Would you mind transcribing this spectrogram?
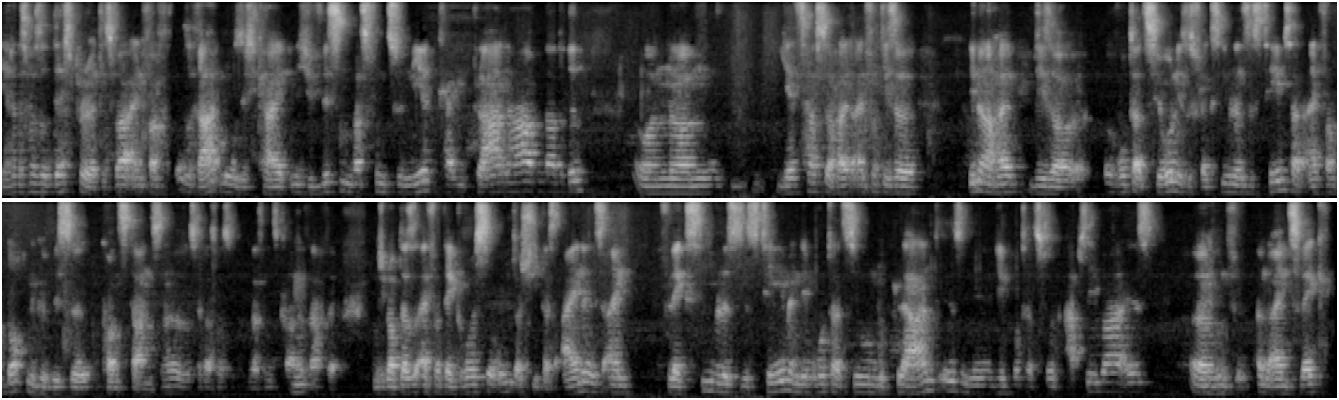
ja, das war so desperate. Das war einfach Ratlosigkeit, nicht wissen, was funktioniert, keinen Plan haben da drin. Und ähm, jetzt hast du halt einfach diese, innerhalb dieser Rotation, dieses flexiblen Systems, hat einfach doch eine gewisse Konstanz. Ne? Das ist ja das, was, was uns gerade mhm. sagte. Und ich glaube, das ist einfach der größte Unterschied. Das eine ist ein flexibles System, in dem Rotation geplant ist, in dem Rotation absehbar ist äh, und, und einen Zweck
